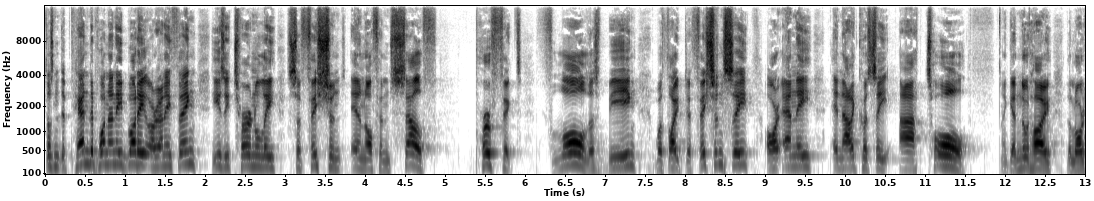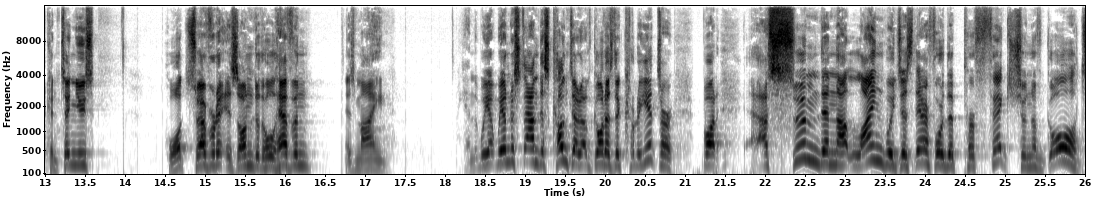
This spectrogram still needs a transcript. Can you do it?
doesn't depend upon anybody or anything. He is eternally sufficient in and of himself, perfect, flawless being without deficiency or any inadequacy at all. Again, note how the Lord continues Whatsoever is under the whole heaven is mine. And we, we understand this concept of God as the creator, but assumed in that language is therefore the perfection of God.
